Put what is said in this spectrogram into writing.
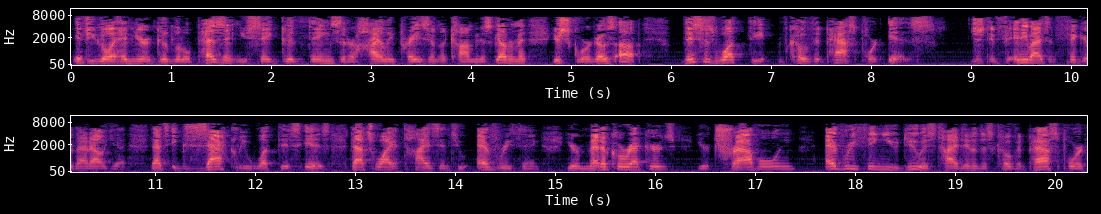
If you go ahead and you're a good little peasant and you say good things that are highly praised of the communist government, your score goes up. This is what the COVID passport is. Just if anybody hasn't figured that out yet, that's exactly what this is. That's why it ties into everything. Your medical records, your traveling, everything you do is tied into this COVID passport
